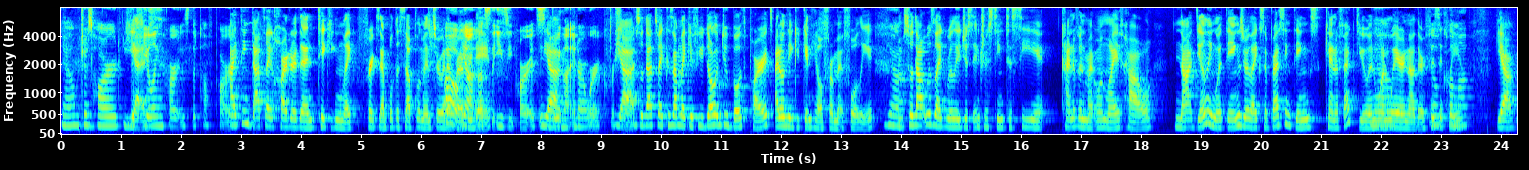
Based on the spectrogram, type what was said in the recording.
Yeah, which is hard. The yes. healing part is the tough part. I think that's like harder than taking like for example the supplements or whatever oh, yeah, that's the easy part. It's yeah. doing that inner work for sure. Yeah, so that's why cuz I'm like if you don't do both parts, I don't think you can heal from it fully. Yeah. Um, so that was like really just interesting to see kind of in my own life how not dealing with things or like suppressing things can affect you in yeah. one way or another physically. Yeah.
